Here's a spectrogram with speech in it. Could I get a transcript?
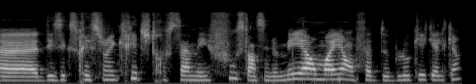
des expressions écrites. Je trouve ça mais fou. Enfin, c'est le meilleur moyen en fait de bloquer quelqu'un.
